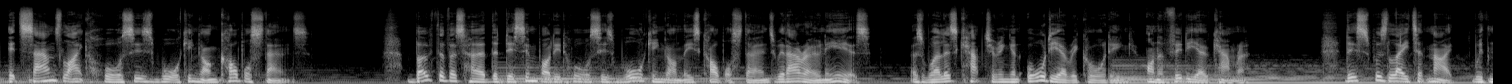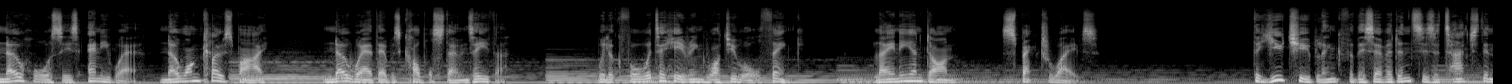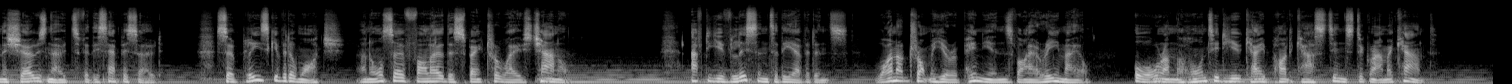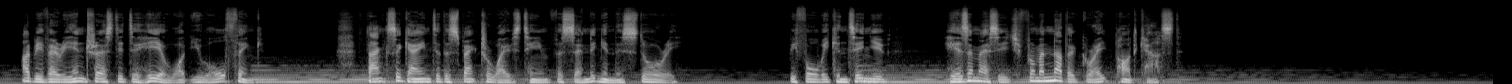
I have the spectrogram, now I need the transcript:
It sounds like horses walking on cobblestones. Both of us heard the disembodied horses walking on these cobblestones with our own ears, as well as capturing an audio recording on a video camera. This was late at night with no horses anywhere, no one close by, nowhere there was cobblestones either. We look forward to hearing what you all think. Lainey and Don, Spectral Waves. The YouTube link for this evidence is attached in the show's notes for this episode, so please give it a watch and also follow the Spectral Waves channel. After you've listened to the evidence, why not drop me your opinions via email or on the Haunted UK Podcast's Instagram account? I'd be very interested to hear what you all think. Thanks again to the Spectral Waves team for sending in this story. Before we continue, here's a message from another great podcast.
